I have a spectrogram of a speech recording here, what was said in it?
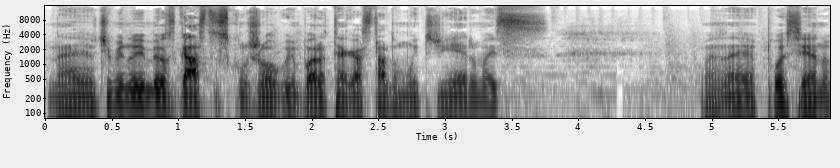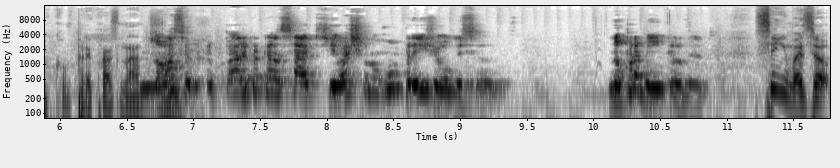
né? Eu diminui meus gastos com o jogo, embora eu tenha gastado muito dinheiro, mas. Mas né, pô, esse ano eu comprei quase nada. Nossa, eu parei pra pensar aqui, eu acho que eu não comprei jogo esse ano. Não pra mim, pelo menos. Sim, mas eu,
